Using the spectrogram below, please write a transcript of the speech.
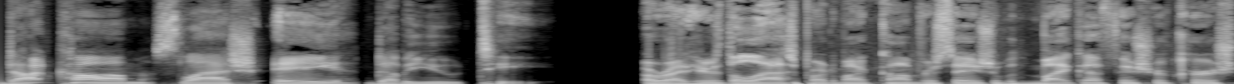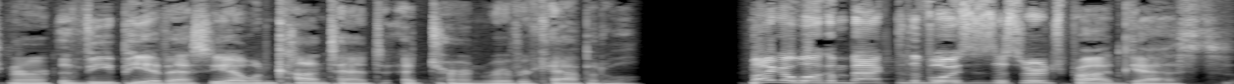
dot com slash A-W-T. All right, here's the last part of my conversation with Micah Fisher Kirshner, the VP of SEO and content at Turn River Capital. Micah, welcome back to the Voices of Search podcast.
